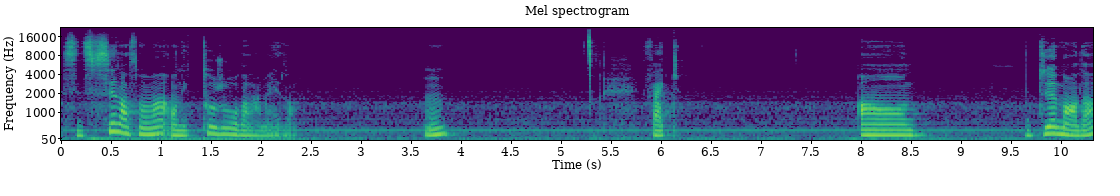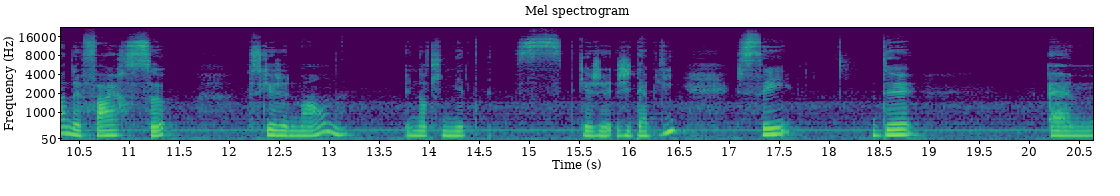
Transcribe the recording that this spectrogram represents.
C'est difficile en ce moment, on est toujours dans la maison. Hmm? Fait que, en demandant de faire ça, ce que je demande, une autre limite que j'établis, c'est de euh,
